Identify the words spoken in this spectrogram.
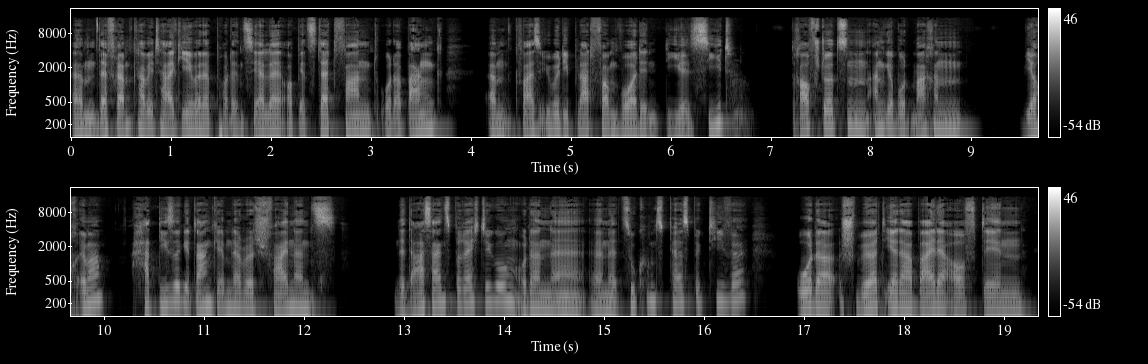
ähm, der Fremdkapitalgeber, der potenzielle, ob jetzt Debt Fund oder Bank, ähm, quasi über die Plattform, wo er den Deal sieht, draufstürzen, Angebot machen, wie auch immer. Hat dieser Gedanke im Leverage Finance eine Daseinsberechtigung oder eine, eine Zukunftsperspektive? Oder schwört ihr da beide auf den,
